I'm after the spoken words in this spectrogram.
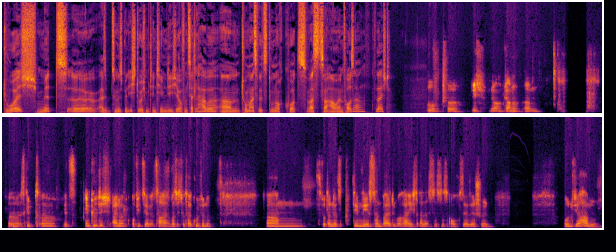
durch mit, äh, also zumindest bin ich durch mit den Themen, die ich hier auf dem Zettel habe. Ähm, Thomas, willst du noch kurz was zur AOMV sagen, vielleicht? Oh, äh, ich? Ja, gerne. Ähm, äh, es gibt äh, jetzt endgültig eine offizielle Zahl, was ich total cool finde. Ähm, es wird dann jetzt demnächst dann bald überreicht alles. Das ist auch sehr, sehr schön. Und wir haben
